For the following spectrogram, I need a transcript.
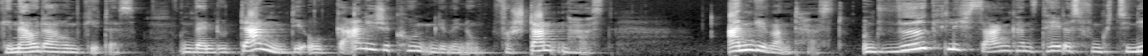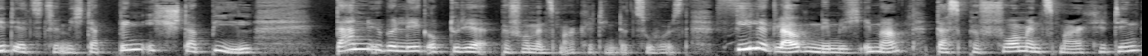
Genau darum geht es. Und wenn du dann die organische Kundengewinnung verstanden hast, angewandt hast und wirklich sagen kannst, hey, das funktioniert jetzt für mich, da bin ich stabil, dann überleg, ob du dir Performance Marketing dazu holst. Viele glauben nämlich immer, dass Performance Marketing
